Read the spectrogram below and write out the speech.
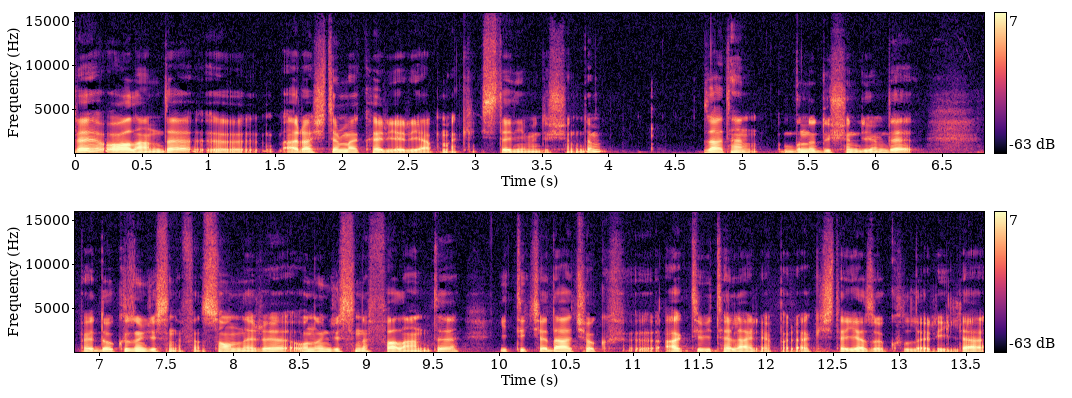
Ve o alanda e, araştırma kariyeri yapmak istediğimi düşündüm. Zaten bunu düşündüğümde böyle 9. sınıfın sonları 10. sınıf falandı. Gittikçe daha çok aktiviteler yaparak işte yaz okullarıyla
